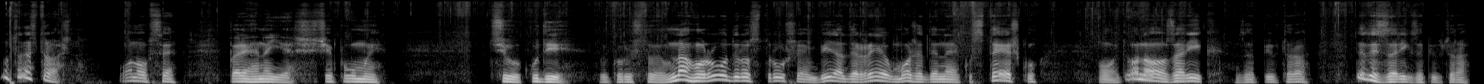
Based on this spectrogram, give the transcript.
Ну це не страшно. Воно все перегнає. Щепу ми цю куди використовуємо? На городи розтрушуємо, біля дерев, може де на яку стежку. От, воно за рік, за півтора, десь за рік, за півтора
